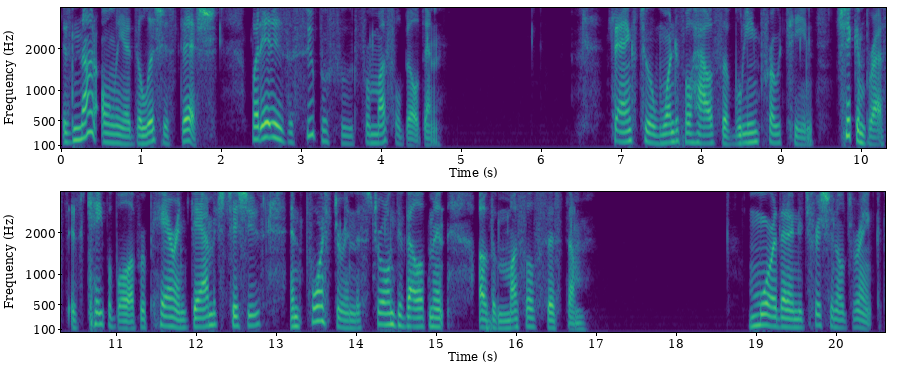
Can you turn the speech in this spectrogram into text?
is not only a delicious dish, but it is a superfood for muscle building. Thanks to a wonderful house of lean protein, chicken breast is capable of repairing damaged tissues and fostering the strong development of the muscle system. More than a nutritional drink,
